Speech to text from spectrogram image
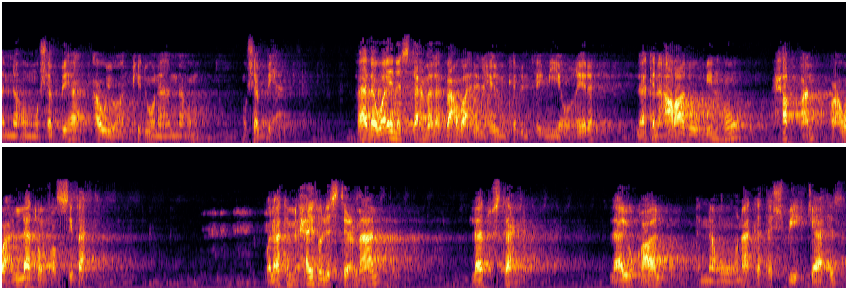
أنهم مشبهة أو يؤكدون أنهم مشبهة. فهذا وإن استعمله بعض أهل العلم كابن تيمية وغيره لكن أرادوا منه حقا وهو أن لا تنفى الصفات. ولكن من حيث الاستعمال لا تستعمل. لا يقال أنه هناك تشبيه جائز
